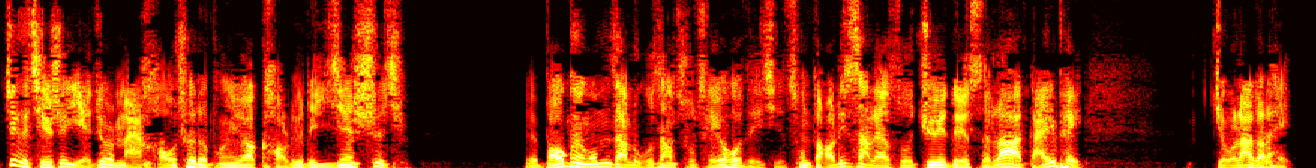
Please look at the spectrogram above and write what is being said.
这个其实也就是买豪车的朋友要考虑的一件事情。包括我们在路上出车祸这些，从道理上来说，绝对是哪该赔就哪个赔。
